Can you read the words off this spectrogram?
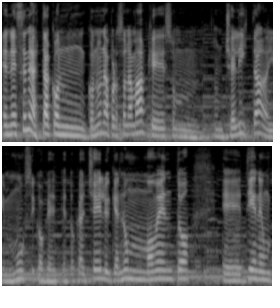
En escena está con, con una persona más que es un, un chelista y un músico que, que toca el chelo y que en un momento eh, tiene un-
